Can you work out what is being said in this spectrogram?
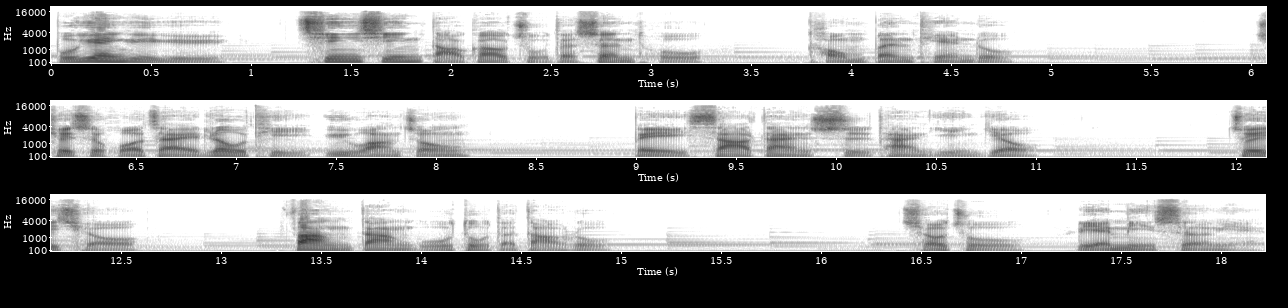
不愿意与。倾心祷告主的圣徒，同奔天路，却是活在肉体欲望中，被撒旦试探引诱，追求放荡无度的道路。求主怜悯赦免，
